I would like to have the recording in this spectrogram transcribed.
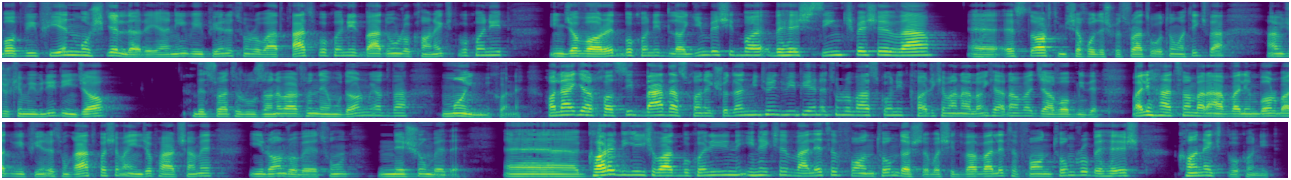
با VPN مشکل داره. یعنی VPN تون رو باید قطع بکنید بعد اون رو connect بکنید اینجا وارد بکنید login بشید بهش sync بشه و استارت میشه خودش به صورت اتوماتیک و همینجور که می‌بینید اینجا به صورت روزانه براتون نمودار میاد و mine می‌کنه. حالا اگر خواستید بعد از connect شدن می‌تونید VPN تون رو وصل کنید کاری که من الان کردم و جواب میده. ولی حتما برای اولین بار باید VPN تون قطع باشه و اینجا پرچم ایران رو بهتون نشون بده. کار دیگه ای که باید بکنید اینه که wallet فانتوم داشته باشید و wallet فانتوم رو بهش connect بکنید.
